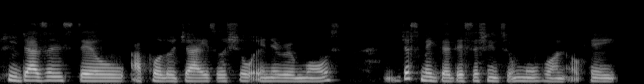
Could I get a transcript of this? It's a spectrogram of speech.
he doesn't still apologize or show any remorse, just make the decision to move on, okay?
